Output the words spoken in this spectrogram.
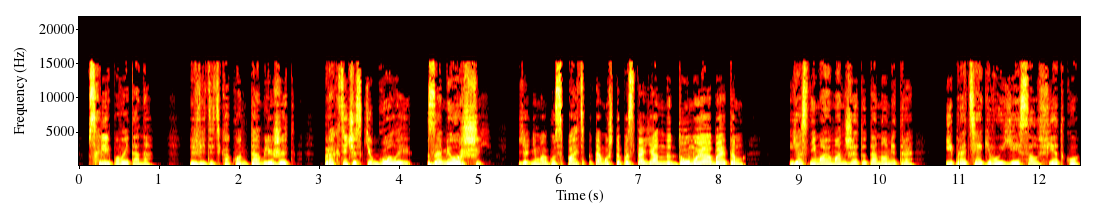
— всхлипывает она. «Видеть, как он там лежит, практически голый, замерзший. Я не могу спать, потому что постоянно думаю об этом». Я снимаю манжету тонометра и протягиваю ей салфетку,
